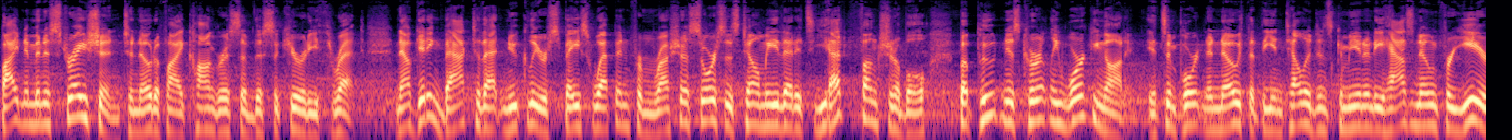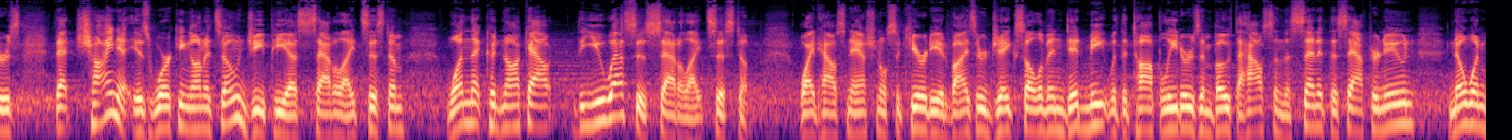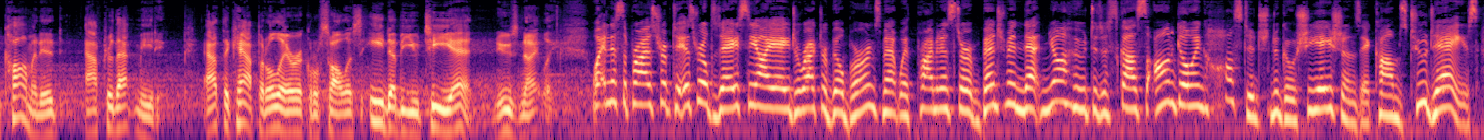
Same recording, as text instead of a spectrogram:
Biden administration to notify Congress of the security threat. Now, getting back to that nuclear space weapon from Russia, sources tell me that it's yet functionable, but Putin is currently working on it. It's important to note that the intelligence community has known for years that China is working on its own GPS satellite system, one that could knock out the U.S.'s satellite system. White House National Security Advisor Jake Sullivan did meet with the top leaders in both the House and the Senate this afternoon. No one commented after that meeting. At the Capitol, Erik Rosales, EWTN News Nightly. Well, in a surprise trip to Israel today, CIA Director Bill Burns met with Prime Minister Benjamin Netanyahu to discuss ongoing hostage negotiations. It comes two days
